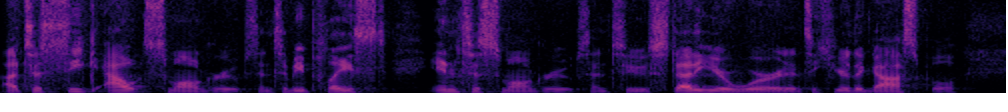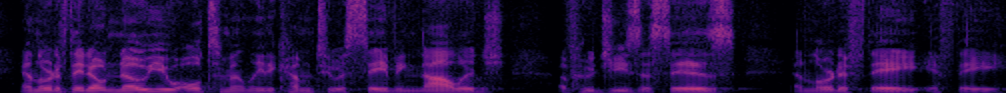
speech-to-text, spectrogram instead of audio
uh, to seek out small groups and to be placed into small groups and to study your word and to hear the gospel. And Lord, if they don't know you, ultimately to come to a saving knowledge of who Jesus is. And Lord, if they, if they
